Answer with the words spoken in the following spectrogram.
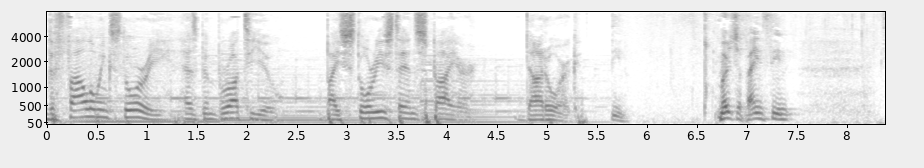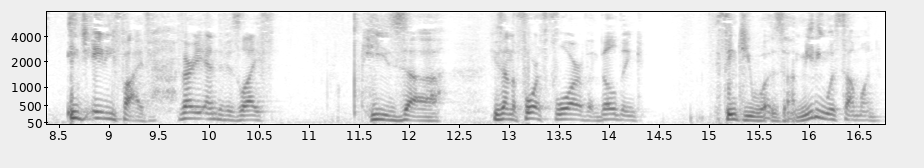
The following story has been brought to you by StoriesToInspire.org. Moshe Feinstein, age 85, very end of his life. He's, uh, he's on the fourth floor of a building. I think he was uh, meeting with someone.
